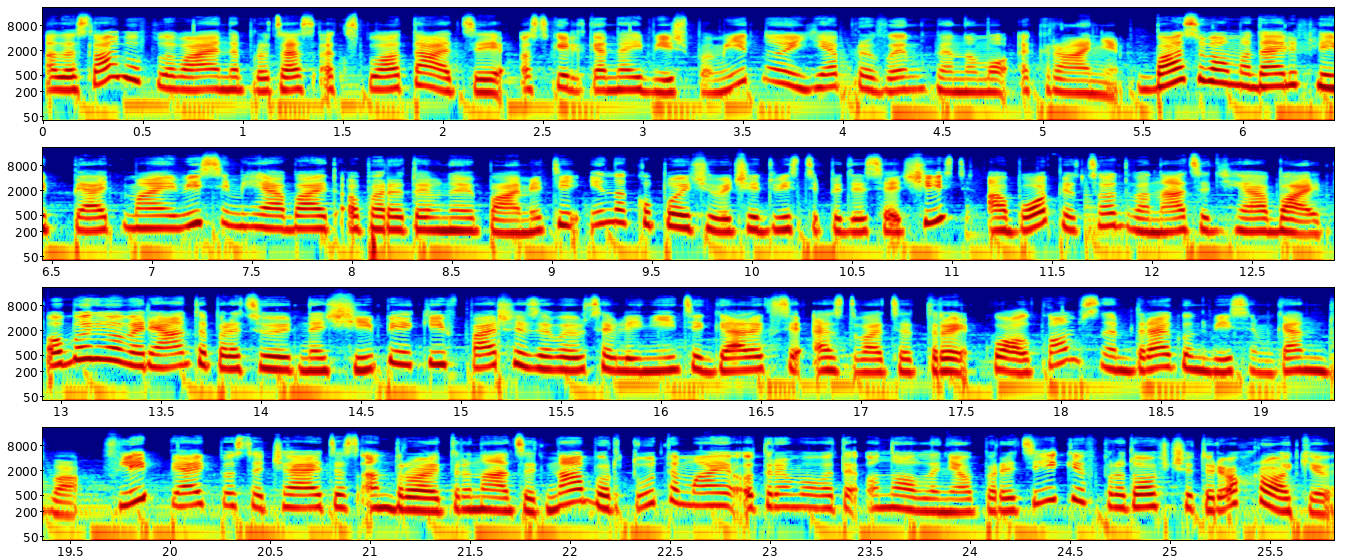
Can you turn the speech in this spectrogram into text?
але слабо впливає на процес експлуатації, оскільки найбільш помітною є при вимкненому екрані. Базова модель Flip 5 має 8 ГБ оперативної пам'яті і накопичувачі 256 або 512 ГБ. Обидва варіанти працюють на чіпі, який вперше з'явився в лінійці Galaxy S23 Qualcomm Snapdragon 8 Gen 2. Flip 5 постачається з Android 13 на борту та має отримувати оновлення операційки впродовж 4 років років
